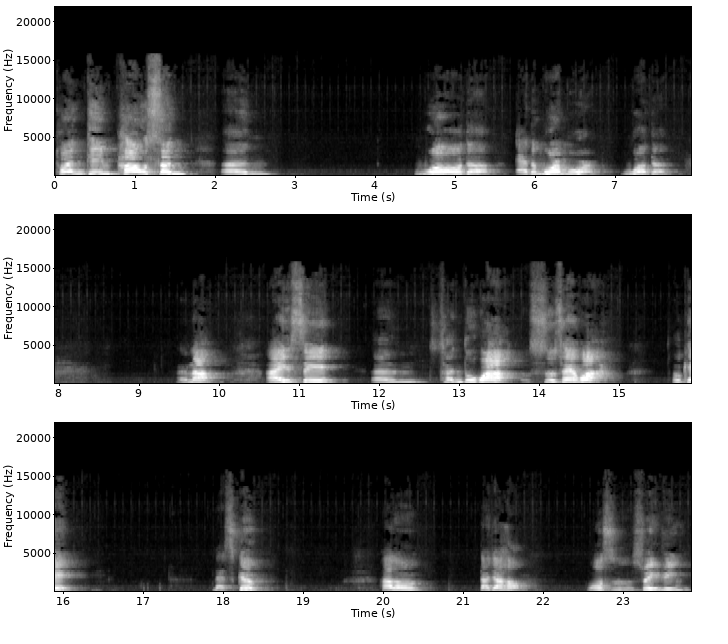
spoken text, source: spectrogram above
twenty thousand 嗯 word and more more word. Now I say 嗯，成都话、四川话，OK，Let's go。Hello，大家好，我是水军，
